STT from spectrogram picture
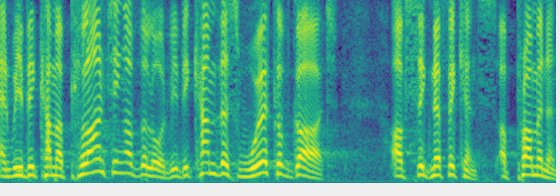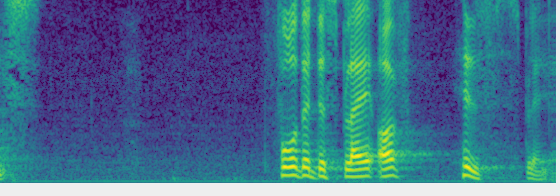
and we become a planting of the Lord. We become this work of God of significance, of prominence, for the display of His splendor.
